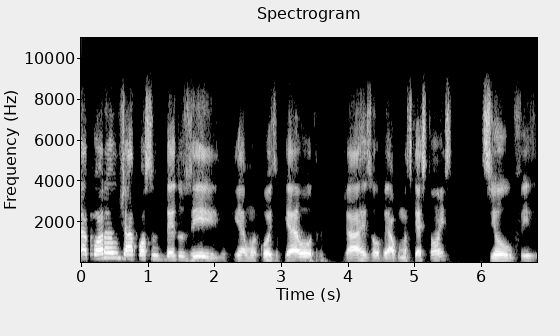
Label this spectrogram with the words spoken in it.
agora eu já posso deduzir o que é uma coisa, o que é outra, já resolver algumas questões. Se eu fiz,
